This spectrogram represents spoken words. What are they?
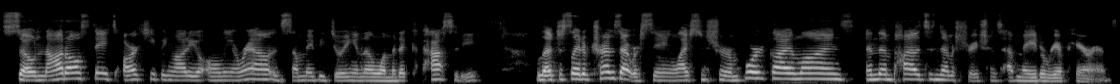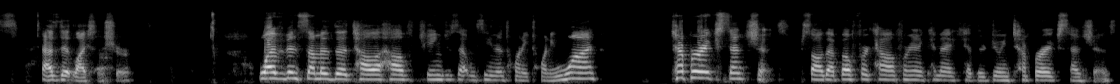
So not all states are keeping audio only around and some may be doing it in a limited capacity legislative trends that we're seeing, licensure and board guidelines, and then pilots and demonstrations have made a reappearance, as did licensure. What have been some of the telehealth changes that we've seen in 2021? Temporary extensions. Saw that both for California and Connecticut, they're doing temporary extensions.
